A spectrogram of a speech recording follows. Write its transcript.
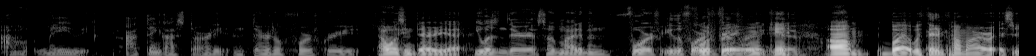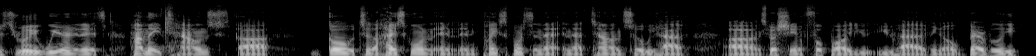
Don't, maybe. I think I started in third or fourth grade. I wasn't there yet. You wasn't there yet, so it might have been fourth, either fourth, fourth grade when we came. Um, but within Palmyra, it's it's really weird, and it's how many towns uh go to the high school and, and, and play sports in that in that town. So we have, uh, especially in football, you you have you know Beverly,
